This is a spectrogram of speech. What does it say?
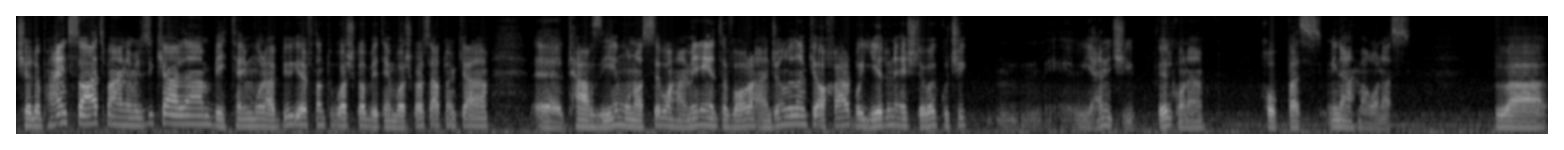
45 ساعت برنامه‌ریزی کردم. بهترین مربی رو گرفتم تو باشگاه بهترین باشگاه رو ثبت کردم. تغذیه مناسب و همه این اتفاقا رو انجام دادم که آخر با یه دونه اشتباه کوچیک یعنی چی؟ ول کنم. خب پس این احمقانه است. و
